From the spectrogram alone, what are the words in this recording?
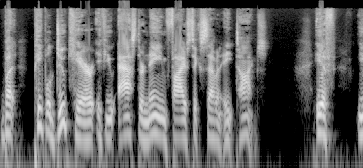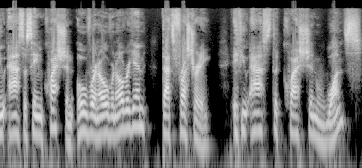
But people do care if you ask their name five, six, seven, eight times. If you ask the same question over and over and over again, that's frustrating. If you ask the question once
